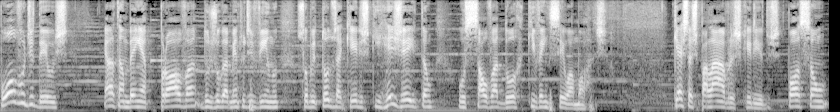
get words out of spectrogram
povo de Deus, ela também é prova do julgamento divino sobre todos aqueles que rejeitam o Salvador que venceu a morte. Que estas palavras, queridos, possam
